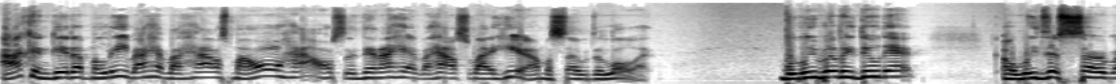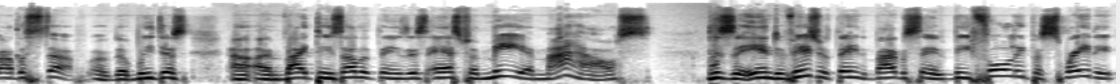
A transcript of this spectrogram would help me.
I can get up and leave. I have a house, my own house, and then I have a house right here. I'm gonna serve the Lord. Do we really do that? Or we just serve other stuff? Or do we just uh, invite these other things? Just ask for me in my house. This is an individual thing. The Bible says, be fully persuaded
